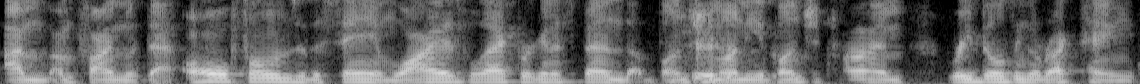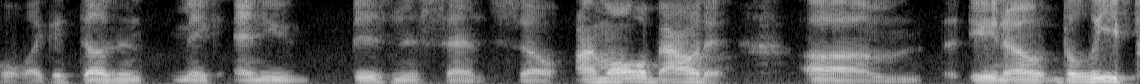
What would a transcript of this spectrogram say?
I'm, I'm fine with that. All phones are the same. Why is BlackBerry going to spend a bunch of money, a bunch of time rebuilding a rectangle? Like it doesn't make any business sense. So I'm all about it. Um, you know, the Leap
